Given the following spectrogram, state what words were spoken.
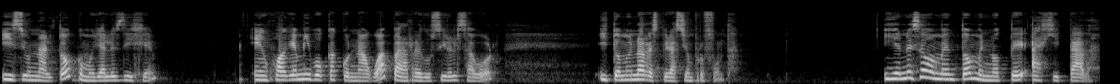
hice un alto, como ya les dije, enjuagué mi boca con agua para reducir el sabor y tomé una respiración profunda. Y en ese momento me noté agitada.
